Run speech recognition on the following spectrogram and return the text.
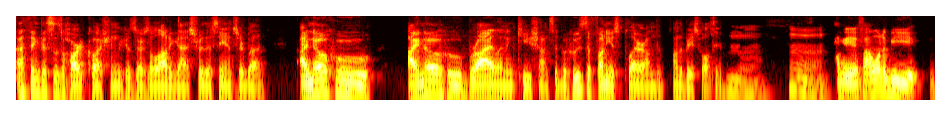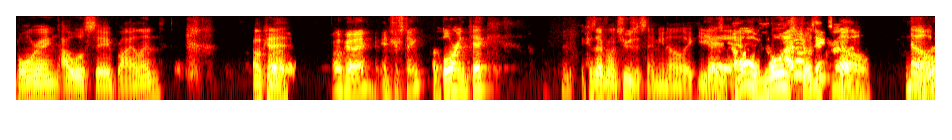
I think this is a hard question because there's a lot of guys for this answer, but I know who I know who Brylan and Keyshawn said, but who's the funniest player on the on the baseball team? Hmm. Hmm. I mean, if I want to be boring, I will say Brylan. Okay. Okay, interesting. A boring pick. because everyone chooses him. You know, like you Yeah, guys. yeah. Oh, no one's don't chosen so. No. No?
